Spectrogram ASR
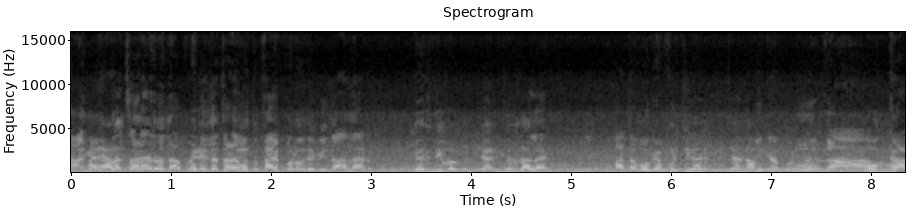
आणि ह्याला चढायला होता प्रणीला चढा मग तू काय पण होते मी जाणार. गर्दी बघून कॅन्सल झालाय. आता बघूया पुढची गाडी पुढची आता आपली. ओका. ओका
